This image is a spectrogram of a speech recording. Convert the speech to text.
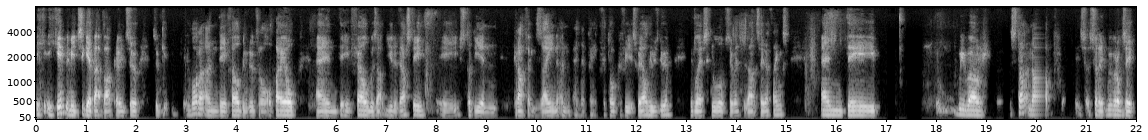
he, he came to me just to get a bit of background. So so Laura and uh, Phil have been group for a little while, and uh, Phil was at university uh, studying graphic design and, and photography as well. He was doing. He'd left school, so went to that side of things and they, we were starting up. Sorry, we were obviously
